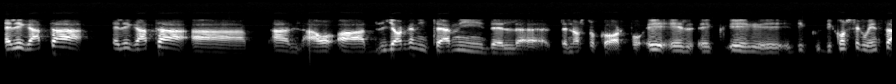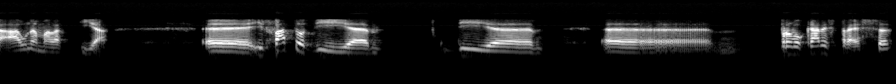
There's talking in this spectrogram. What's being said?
è legata, è legata agli organi interni del, del nostro corpo e, e, e di, di, conseguenza a una malattia. Eh, il fatto di, eh, di eh provocare stress,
